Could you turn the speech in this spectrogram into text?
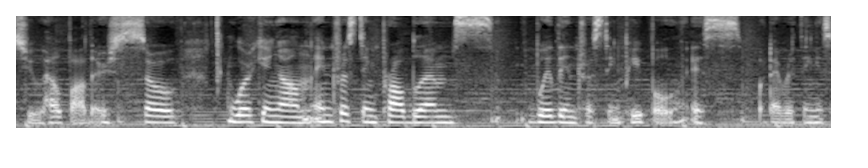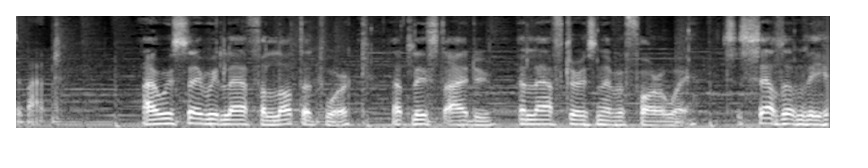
to help others. So, working on interesting problems with interesting people is what everything is about. I would say we laugh a lot at work. At least I do. The laughter is never far away. It's seldomly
